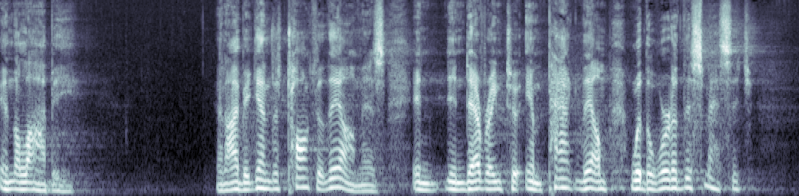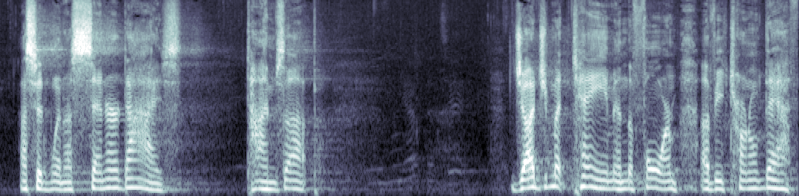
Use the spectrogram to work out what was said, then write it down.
in the lobby. And I began to talk to them as in endeavoring to impact them with the word of this message. I said, when a sinner dies, time's up. Judgment came in the form of eternal death,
